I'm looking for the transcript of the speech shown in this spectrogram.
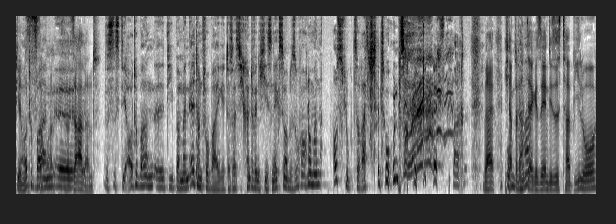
die Autobahn, äh, Saarland. Das ist die Autobahn, äh, die bei meinen Eltern vorbeigeht. Das heißt, ich könnte, wenn ich die das nächste Mal besuche, auch nochmal einen Ausflug zur Raststätte Hunsrück West machen. Nein, ich um habe dann da- hinterher gesehen, dieses Tabilo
